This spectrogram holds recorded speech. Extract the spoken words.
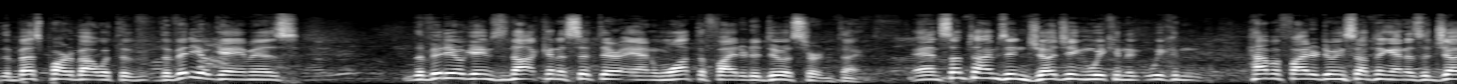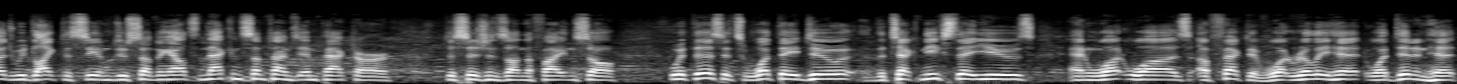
the best part about what the the video game is. The video game is not going to sit there and want the fighter to do a certain thing. And sometimes in judging, we can we can have a fighter doing something, and as a judge, we'd like to see him do something else, and that can sometimes impact our decisions on the fight. And so, with this, it's what they do, the techniques they use, and what was effective, what really hit, what didn't hit.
